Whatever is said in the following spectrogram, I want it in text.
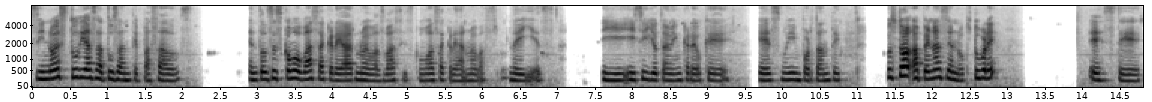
si no estudias a tus antepasados, entonces ¿cómo vas a crear nuevas bases? ¿Cómo vas a crear nuevas leyes? Y, sí, yo también creo que, es muy importante. Justo apenas en octubre, este,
